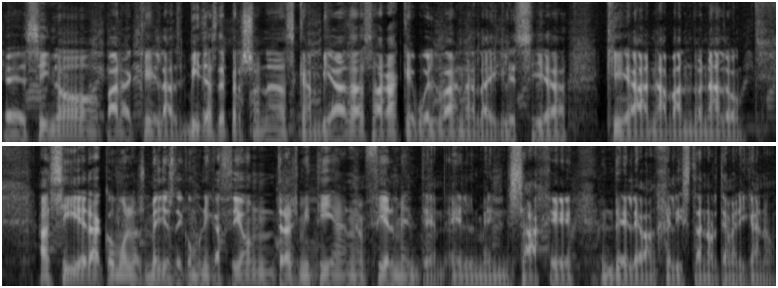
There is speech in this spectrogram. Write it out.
eh, sino para que las vidas de personas cambiadas haga que vuelvan a la iglesia que han abandonado. Así era como los medios de comunicación transmitían fielmente el mensaje del evangelista norteamericano.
